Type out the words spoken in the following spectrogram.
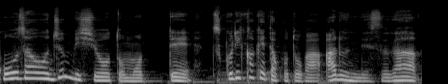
講座を準備しようと思って作りかけたことがあるんですが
